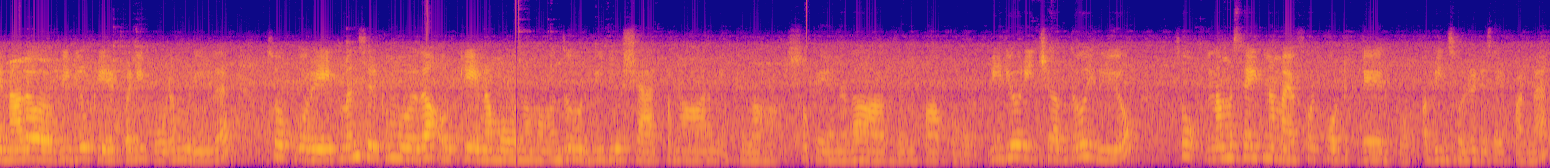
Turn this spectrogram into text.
என்னால் வீடியோ க்ரியேட் பண்ணி போட முடியல. ஸோ ஒரு எயிட் மந்த்ஸ் இருக்கும்போது தான் ஓகே நம்ம நம்ம வந்து ஒரு வீடியோ ஷேர் பண்ண ஆரம்பிக்கலாம். ஸோ ஓகே என்ன தான் ஆகுதுன்னு பார்ப்போம். வீடியோ ரீச் ஆகுதோ இல்லையோ ஸோ நம்ம சைட் நம்ம எஃபோர்ட் போட்டுக்கிட்டே இருப்போம் அப்படின்னு சொல்லி டிசைட் பண்ணேன்.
